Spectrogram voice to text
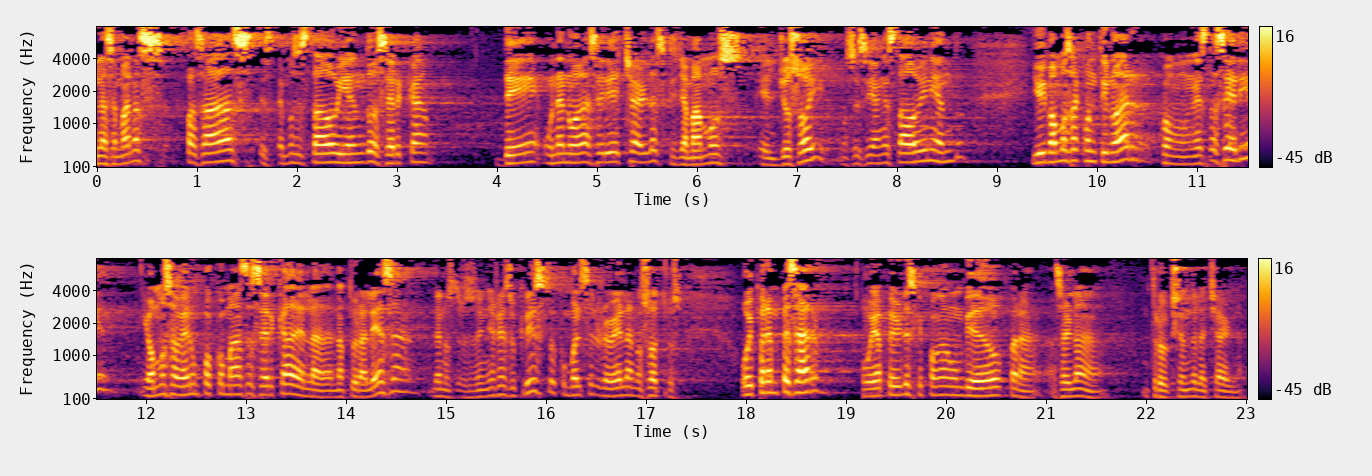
en las semanas pasadas hemos estado viendo acerca de una nueva serie de charlas que llamamos el Yo Soy, no sé si han estado viniendo, y hoy vamos a continuar con esta serie y vamos a ver un poco más acerca de la naturaleza de nuestro Señor Jesucristo, cómo Él se revela a nosotros. Hoy para empezar voy a pedirles que pongan un video para hacer la introducción de la charla.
